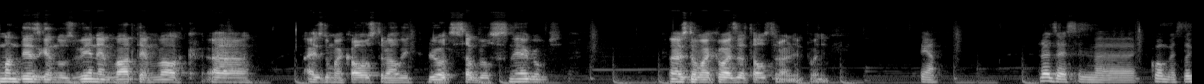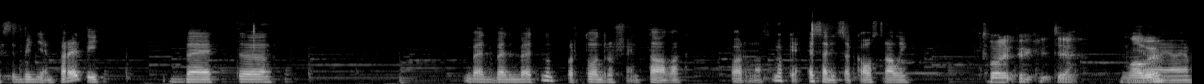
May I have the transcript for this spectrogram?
man diezgan uz vieniem vārtiem velk. Uh, es domāju, ka Austrālija ļoti stabils sniegums. Es domāju, ka vajadzētu Austrāļiem paņemt. Redzēsim, uh, ko mēs liksim viņiem pretī. Bet, uh, bet, bet, bet nu, par to droši vien tālāk parunāsim. Okay. Es arī saku Austrāliju. To arī piekrīt. Jā. Labi. Jā, jā, jā.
